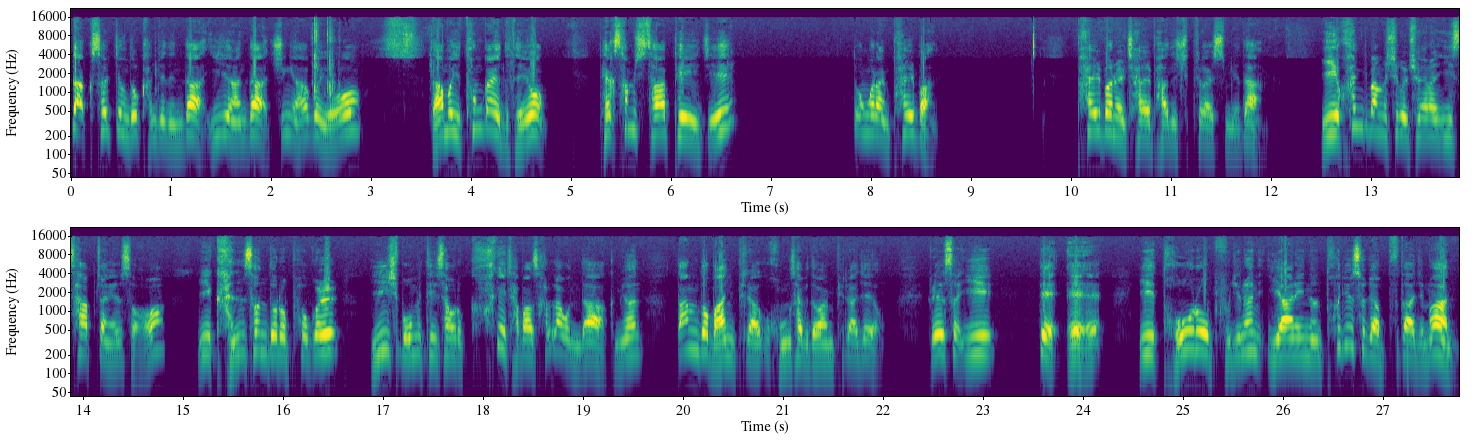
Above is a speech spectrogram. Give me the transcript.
딱 설정도 간주된다. 이전한다. 중요하고요. 나머지 통과해도 돼요. 134페이지 동그라미 8번 8번을 잘 봐두실 필요가 있습니다. 이 환지 방식을 정하는 이 사업장에서 이 간선도로 폭을 25m 이상으로 크게 잡아서 살라고 한다. 그러면 땅도 많이 필요하고 공사비도 많이 필요하죠. 그래서 이때에 이 도로 부지는 이 안에 있는 토지 소자 부담하지만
